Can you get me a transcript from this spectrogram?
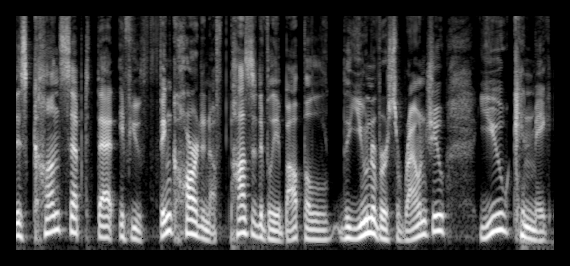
this concept that if you think hard enough positively about the, the universe around you, you can make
